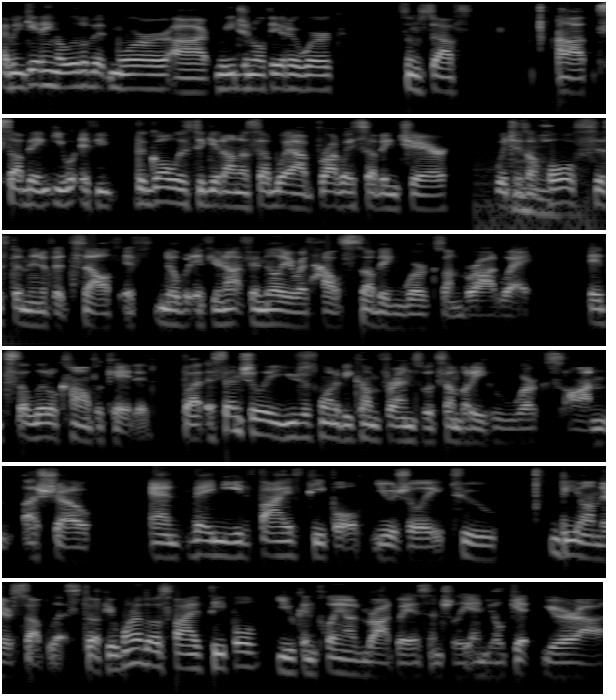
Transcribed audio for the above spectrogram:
I've been getting a little bit more uh, regional theater work, some stuff uh, subbing you if you the goal is to get on a subway uh, broadway subbing chair which is a mm-hmm. whole system in of itself if nobody if you're not familiar with how subbing works on broadway. It's a little complicated but essentially you just want to become friends with somebody who works on a show and they need five people usually to be on their sub list. So if you're one of those five people you can play on broadway essentially and you'll get your uh,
